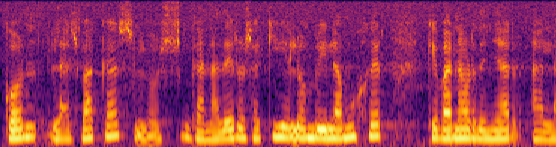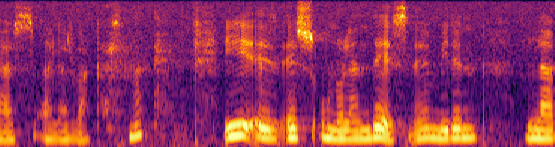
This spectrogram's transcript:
con las vacas, los ganaderos aquí, el hombre y la mujer, que van a ordeñar a las, a las vacas. ¿no? Y es, un holandés, ¿eh? miren, la,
